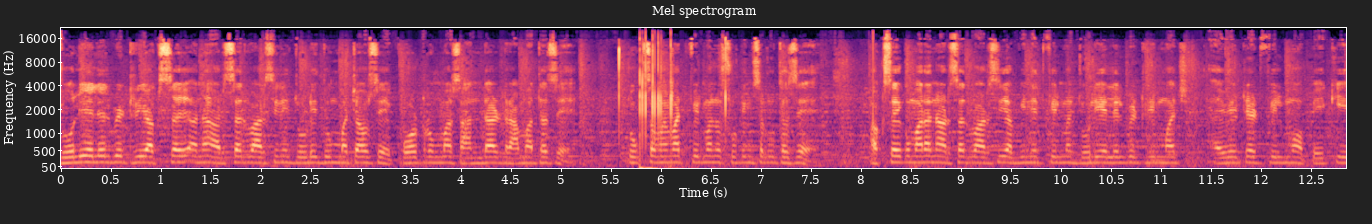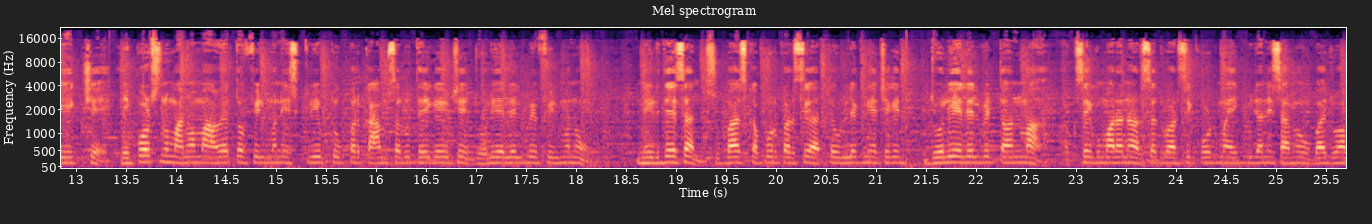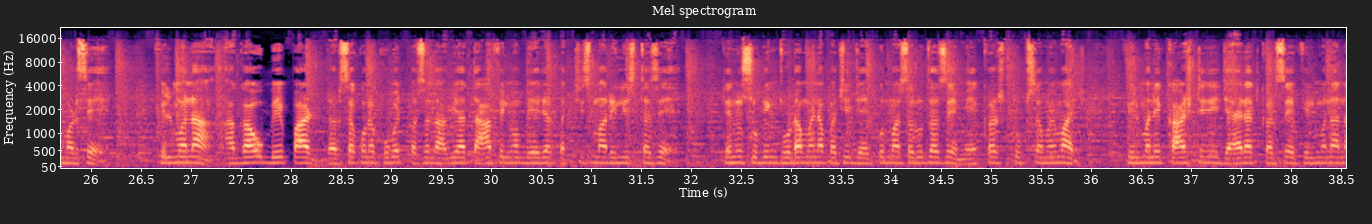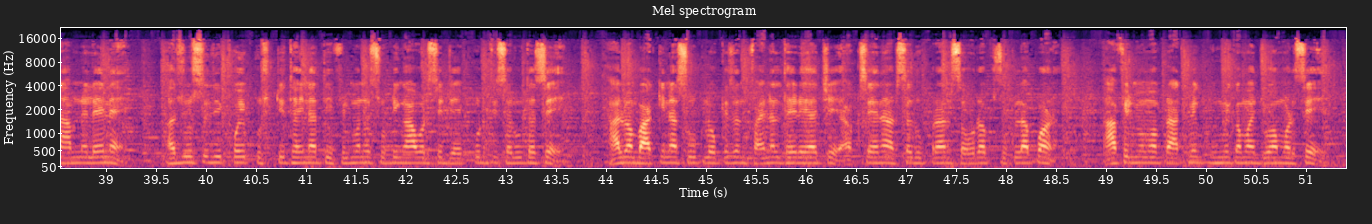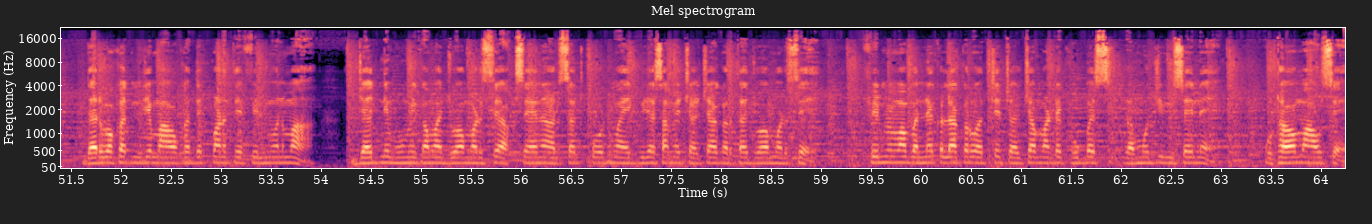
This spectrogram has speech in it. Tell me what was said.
જોલી LLB tree Akshay અને અરશદ વારસીની જોડી ધૂમ મચાવશે. કોર્ટ રૂમમાં શાનદાર ડ્રામા થશે. ટૂંક સમયમાં જ ફિલ્મનું શૂટિંગ શરૂ થશે. અક્ષય કુમાર અને Arshad Warsi અભિનીત film Jolly LLB three much awaited ફિલ્મો પૈકી એક છે. રિપોર્ટ્સનું માનવામાં આવે તો ફિલ્મની સ્ક્રિપ્ટ ઉપર કામ શરૂ થઈ ગયું છે. જોલી એલએલબી ફિલ્મનું નિર્દેશન સુભાષ કપૂર કરશે. અત્રે ઉલ્લેખનીય છે કે જોલી એલએલબી ત્રણમાં અક્ષય કુમાર અને અરશદ વારસી કોર્ટમાં એકબીજાની સામે ઊભા જોવા મળશે. ફિલ્મના અગાઉ બે પાર્ટ દર્શકોને ખૂબ જ પસંદ આવ્યા હતા. આ ફિલ્મ બે હજાર પચીસમાં રિલીઝ થશે. તેનું શૂટિંગ થોડા મહિના પછી જયપુરમાં શરૂ થશે. મેકર્સ ટૂંક સમયમાં જ ફિલ્મની કાસ્ટની જાહેરાત કરશે. ફિલ્મના નામને લઈને હજુ સુધી કોઈ પુષ્ટિ થઈ નથી. ફિલ્મનું શૂટિંગ આ વર્ષે જયપુરથી શરૂ થશે. હાલમાં બાકીના શૂટ લોકેશન ફાઇનલ થઈ રહ્યા છે. અક્ષય અને અરશદ ઉપરાંત સૌરભ શુક્લા પણ આ ફિલ્મમાં પ્રાથમિક ભૂમિકામાં જોવા મળશે. દર વખતની જેમ આ વખતે પણ તે ફિલ્મમાં જજની ભૂમિકામાં જોવા મળશે અક્ષય અને અરશદ કોર્ટમાં એકબીજા સામે ચર્ચા કરતા જોવા મળશે. ફિલ્મમાં બંને કલાકારો વચ્ચે ચર્ચા માટે ખૂબ જ રમૂજી વિષયને ઉઠાવવામાં આવશે.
